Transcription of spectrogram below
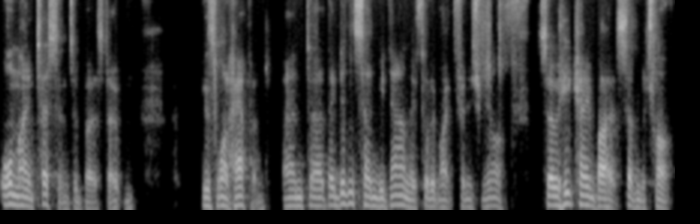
All my intestines had burst open. Is what happened. And uh, they didn't send me down. They thought it might finish me off. So he came by at seven o'clock.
